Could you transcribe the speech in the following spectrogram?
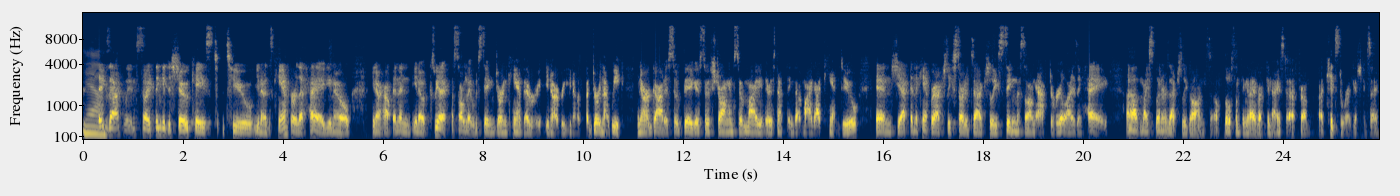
yeah, exactly. And so I think it just showcased to you know this camper that hey, you know. You know how, and then you know, because we had a song that we would sing during camp every, you know, every, you know, during that week. You know, our God is so big, is so strong, and so mighty. There is nothing that my God can't do and she and the camper actually started to actually sing the song after realizing, hey, uh, my splinter is actually gone. So a little something that I recognized uh, from a kid's store, I guess you could say.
